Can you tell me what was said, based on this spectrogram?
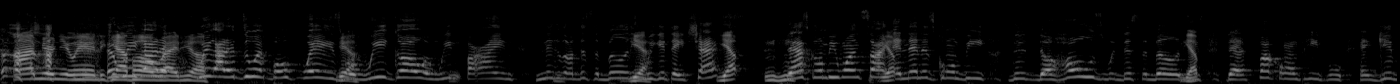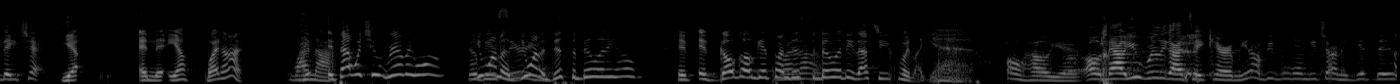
I'm your new And handicap hoe right here. We gotta do it both ways. Yeah. Where we go and we find niggas on disability, Yeah. we get their checks. Yep. Mhm. That's gonna be one side, Yep. and then it's gonna be the the hoes with disabilities Yep. that fuck on people and give their checks. Yep. And th- yeah, why not? Why not? Is that what you really want? It'll you be a want a you want a disability hoe? If if Go Go gets on Why not? disability, that's you can be like, yes. Oh hell yeah! Oh now you really gotta take care of me. You know people gonna be trying to get this,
